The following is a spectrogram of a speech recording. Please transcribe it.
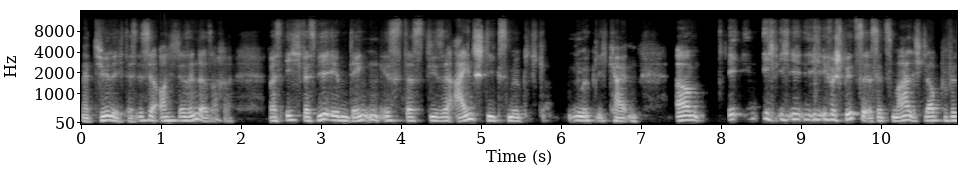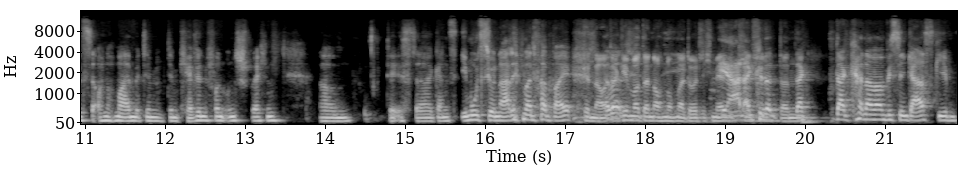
Natürlich, das ist ja auch nicht der Sinn der Sache. Was ich, was wir eben denken, ist, dass diese Einstiegsmöglichkeiten, ähm, ich, ich, ich, ich, ich verspitze es jetzt mal. Ich glaube, du willst ja auch noch mal mit dem, dem Kevin von uns sprechen. Ähm, der ist da ganz emotional immer dabei. Genau, Aber, da gehen wir dann auch noch mal deutlich mehr. Ja, dann, können, dann, da, da kann er mal ein bisschen Gas geben.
